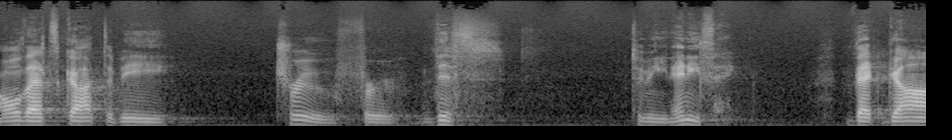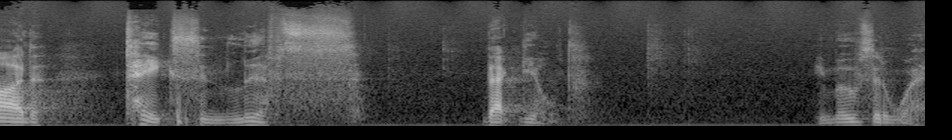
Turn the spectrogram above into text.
All that's got to be true for this to mean anything. That God takes and lifts that guilt, He moves it away.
